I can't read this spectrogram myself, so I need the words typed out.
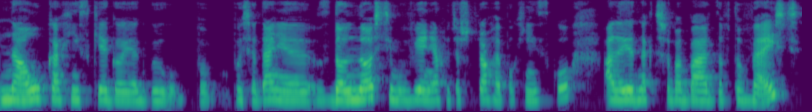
nauka chińskiego, jakby posiadanie zdolności mówienia chociaż trochę po chińsku, ale jednak trzeba bardzo w to wejść,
